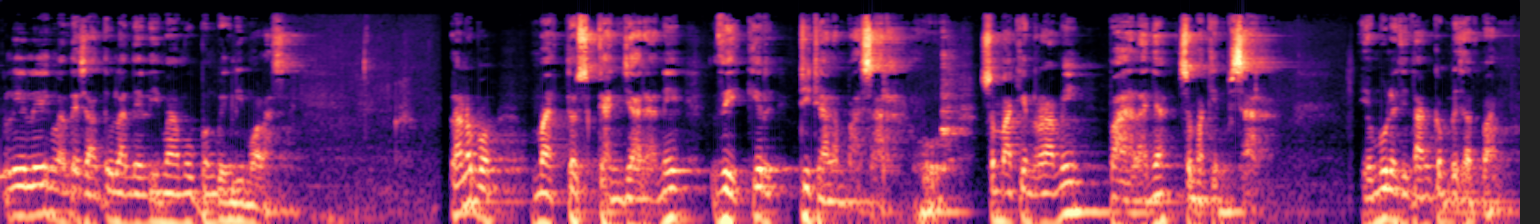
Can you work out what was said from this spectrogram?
Keliling lantai satu Lantai lima Mubeng ping limolas. Lalu apa? Matos ganjarane Zikir di dalam pasar. Oh, Semakin rame Pahalanya semakin besar Ya mulai ditangkap besar pam.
